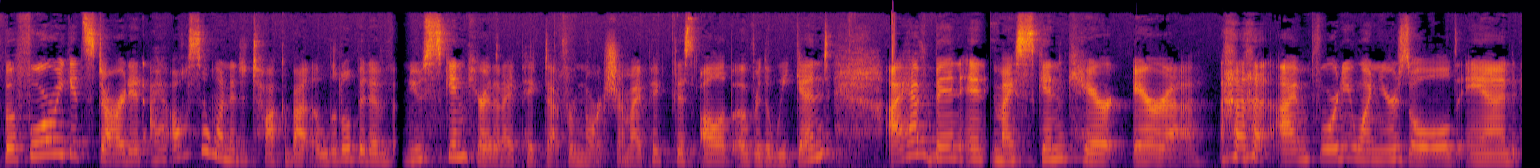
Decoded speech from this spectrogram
Before we get started, I also wanted to talk about a little bit of new skincare that I picked up from Nordstrom. I picked this all up over the weekend. I have been in my skincare era. I'm 41 years old and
